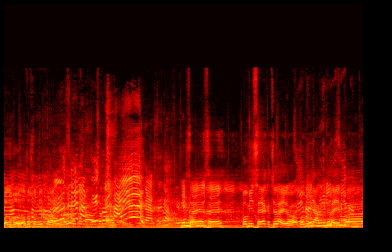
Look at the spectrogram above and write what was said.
Bờ bờ ở mất xe mic cái này. Ừ, xe. Xe. Bơ mi xe cái này đó, bơ mi nhạc cái này em qua.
